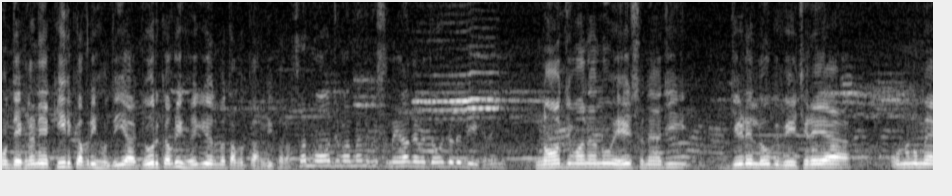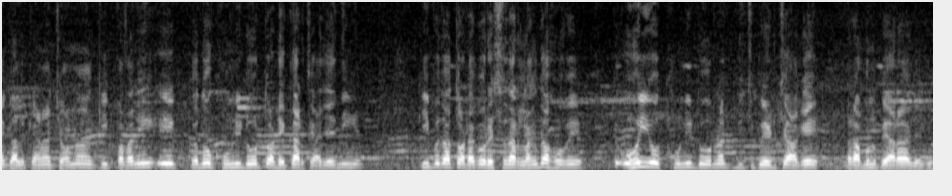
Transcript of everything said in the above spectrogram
ਹੁਣ ਦੇਖ ਲੈਣੇ ਆ ਕੀ ਰਿਕਵਰੀ ਹੁੰਦੀ ਆ। ਜੋ ਰਿਕਵਰੀ ਹੋਏਗੀ ਉਹਦੇ ਮੁਤਾਬਕ ਕਾਰਵਾਈ ਕਰਾਂਗੇ। ਸਰ ਨੌਜਵਾਨਾਂ ਨੂੰ ਵੀ ਸੁਨੇਹਾ ਦੇਣਾ ਚਾਹੋ ਜਿਹੜੇ ਦੇਖ ਰਹੇ ਨੇ? ਨੌਜਵਾਨਾਂ ਨੂੰ ਇਹ ਸੁਣਿਆ ਜੀ ਜਿਹੜੇ ਲੋਕ ਵੇਚ ਰਹੇ ਆ ਉਹਨਾਂ ਨੂੰ ਮੈਂ ਗੱਲ ਕਹਿਣਾ ਚਾਹੁੰਦਾ ਕਿ ਪਤਾ ਨਹੀਂ ਇਹ ਕਦੋਂ ਖੂਨੀ ਡੋਰ ਤੁਹਾਡੇ ਘਰ 'ਚ ਆ ਜਾਣੀ ਹੈ। ਕੀ ਪਤਾ ਤੁਹਾਡਾ ਕੋਈ ਰਿਸ਼ਤੇਦਾਰ ਲੰਘਦਾ ਹੋਵੇ ਤੇ ਉਹੀ ਉਹ ਖੂਨੀ ਡੋਰ ਨਾਲ ਦੀ ਚਪੇਟ 'ਚ ਆ ਕੇ ਰੱਬ ਨੂੰ ਪਿਆਰਾ ਹੋ ਜਾਵੇ।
